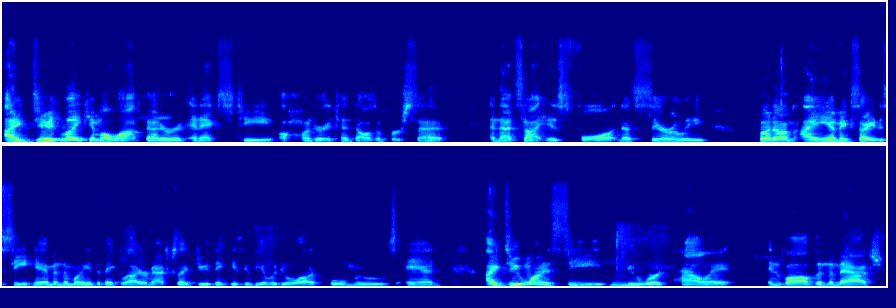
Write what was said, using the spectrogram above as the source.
I did like him a lot better in NXT, 110,000%. And that's not his fault necessarily. But um, I am excited to see him in the Money in the Bank ladder match because I do think he's going to be able to do a lot of cool moves. And I do want to see newer talent involved in the match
